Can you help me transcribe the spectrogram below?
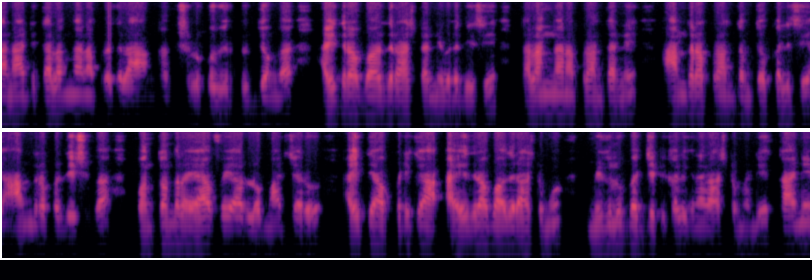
ఆనాటి తెలంగాణ ప్రజల ఆకాంక్షలకు విరుద్ధంగా హైదరాబాద్ రాష్ట్రాన్ని విడదీసి తెలంగాణ ప్రాంతాన్ని ఆంధ్ర ప్రాంతంతో కలిసి ఆంధ్రప్రదేశ్‌గా 1956లో మార్చారు. అయితే అప్పటికే హైదరాబాద్ రాష్ట్రము మిగులు బడ్జెట్ కలిగిన రాష్ట్రం అండి కానీ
